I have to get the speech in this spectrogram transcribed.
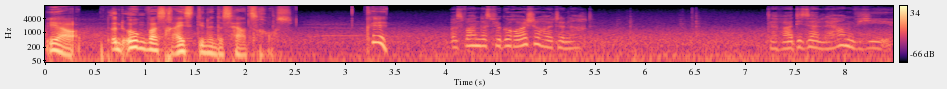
Ja, und irgendwas reißt ihnen das Herz raus. Okay. Was waren das für Geräusche heute Nacht? Da war dieser Lärm wie.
